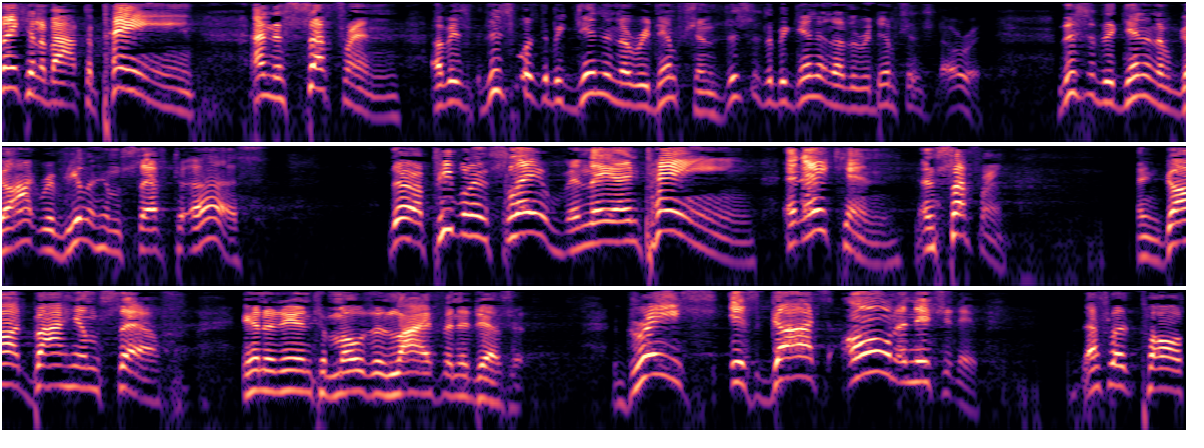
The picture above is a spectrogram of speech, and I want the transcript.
thinking about the pain and the suffering of his. This was the beginning of redemption. This is the beginning of the redemption story. This is the beginning of God revealing himself to us. There are people enslaved and they are in pain and aching and suffering. And God by himself entered into Moses' life in the desert. Grace is God's own initiative. That's what Paul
